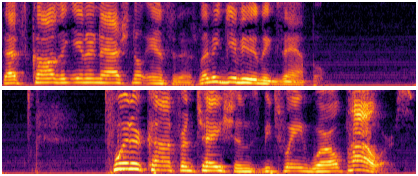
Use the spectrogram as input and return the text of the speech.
that's causing international incidents. Let me give you an example. Twitter confrontations between world powers.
